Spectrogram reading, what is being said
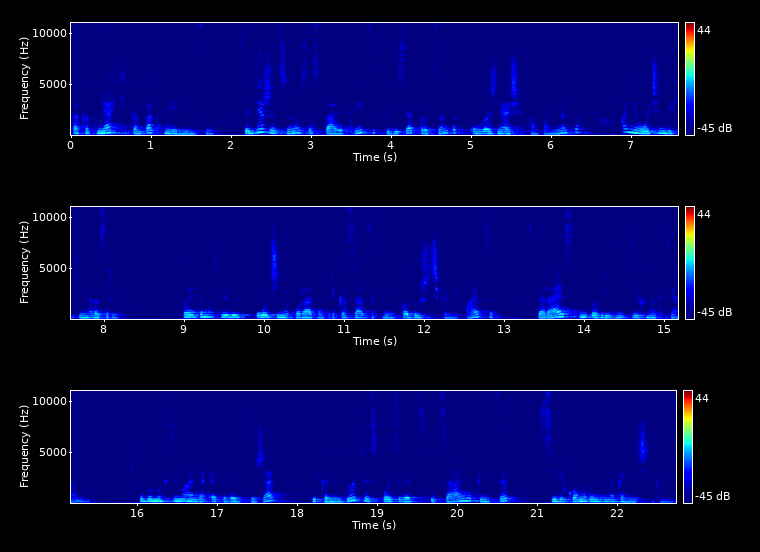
Так как мягкие контактные линзы содержат в своем составе 30-50% увлажняющих компонентов, они очень легки на разрыв. Поэтому следует очень аккуратно прикасаться к ним подушечками пальцев, стараясь не повредить их ногтями. Чтобы максимально этого избежать, рекомендуется использовать специальный пинцет с силиконовыми наконечниками.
